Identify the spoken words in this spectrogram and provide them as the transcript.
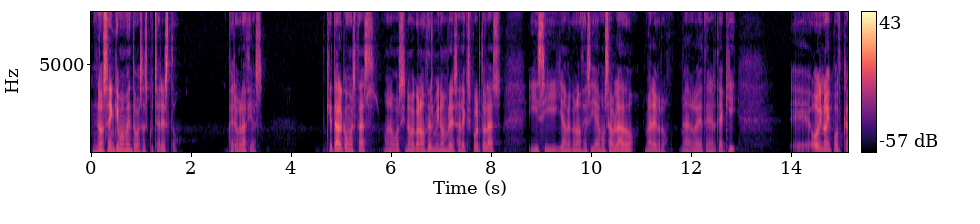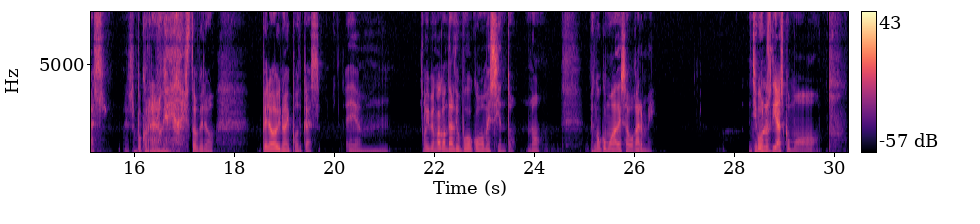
No sé en qué momento vas a escuchar esto, pero gracias. ¿Qué tal? ¿Cómo estás? Bueno, pues si no me conoces, mi nombre es Alex Puertolas y si ya me conoces y ya hemos hablado, me alegro, me alegro de tenerte aquí. Eh, hoy no hay podcast. Es un poco raro que diga esto, pero, pero hoy no hay podcast. Em, hoy vengo a contarte un poco cómo me siento, ¿no? Vengo como a desahogarme. Llevo unos días como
